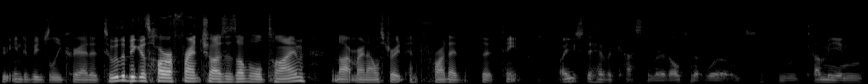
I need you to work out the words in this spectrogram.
who individually created two of the biggest horror franchises of all time Nightmare on Elm Street and Friday the 13th. I used to have a customer at Alternate Worlds who would come in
